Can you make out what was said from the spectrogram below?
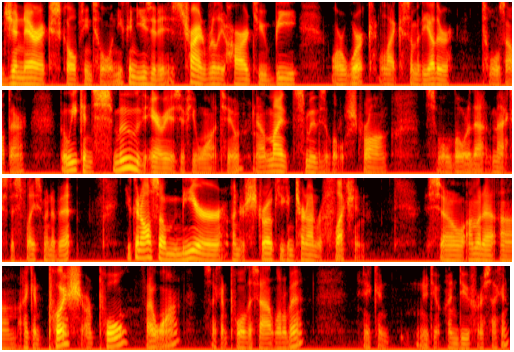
generic sculpting tool, and you can use it. It's trying really hard to be or work like some of the other tools out there. But we can smooth areas if you want to. Now mine smooths a little strong. So we'll lower that max displacement a bit. You can also mirror under stroke, you can turn on reflection. So I'm gonna, um, I can push or pull if I want. So I can pull this out a little bit. You can need to undo for a second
